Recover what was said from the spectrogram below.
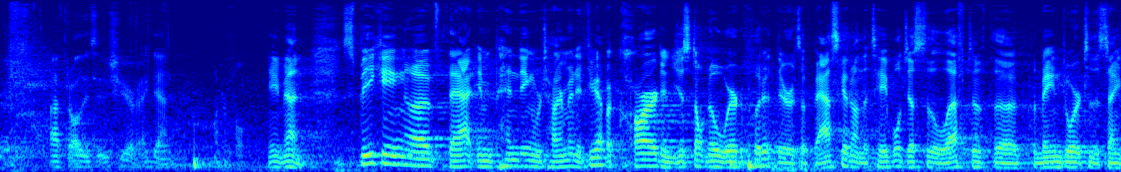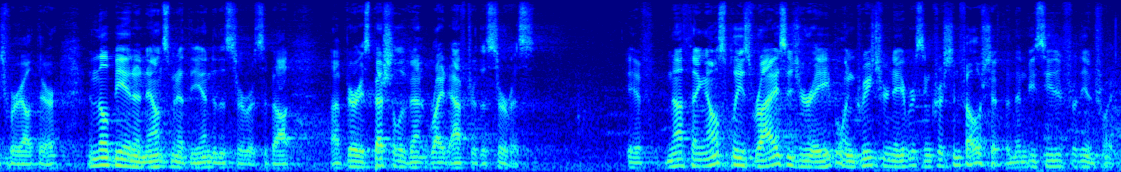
after all these years here again. Wonderful. Amen. Speaking of that impending retirement, if you have a card and you just don't know where to put it, there's a basket on the table just to the left of the, the main door to the sanctuary out there. And there'll be an announcement at the end of the service about a very special event right after the service. If nothing else, please rise as you're able and greet your neighbors in Christian fellowship and then be seated for the introit.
